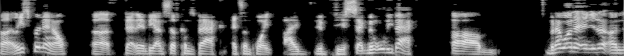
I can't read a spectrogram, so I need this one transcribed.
uh, at least for now. Uh, Batman Beyond stuff comes back at some point. I this segment will be back. Um, but I want to end it on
